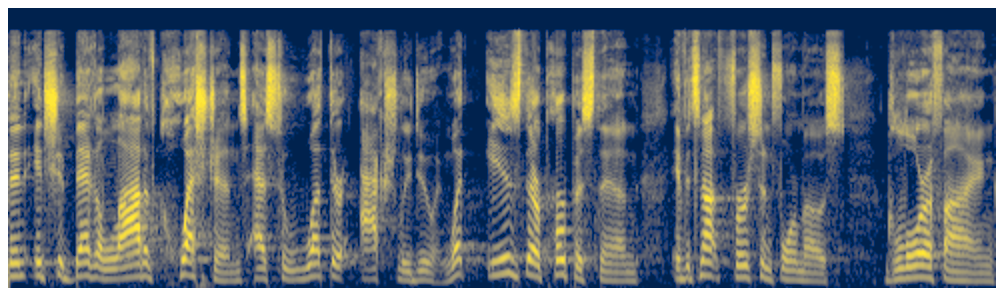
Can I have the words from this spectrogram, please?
then it should beg a lot of questions as to what they're actually doing. What is their purpose then if it's not first and foremost glorifying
